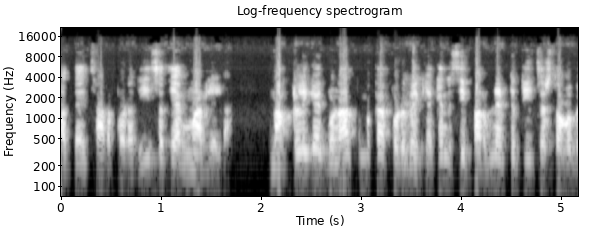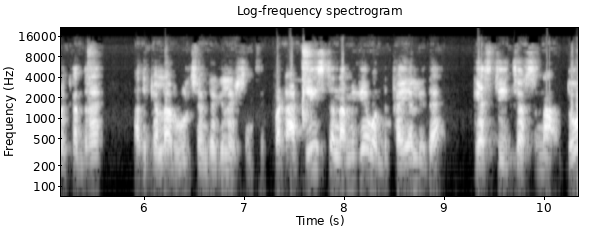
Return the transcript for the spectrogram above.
ಹದಿನೈದು ಸಾವಿರ ಕೊಡೋದು. ಈ ಸತಿ ಹಂಗ್ ಮಾಡ್ಲಿಲ್ಲ. ಮಕ್ಕಳಿಗೆ ಗುಣಾತ್ಮಕ ಕೊಡ್ಬೇಕು. ಯಾಕಂದ್ರೆ ಸಿ ಪರ್ಮನೆಂಟ್ ಟೀಚರ್ಸ್ ತಗೋಬೇಕಂದ್ರೆ ಅದಕ್ಕೆಲ್ಲ rules and regulations but at least ನಮಗೆ ಒಂದು ಕೈಯಲ್ಲಿದೆ ಗೆಸ್ಟ್ ಟೀಚರ್ಸ್ನ ದೋ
